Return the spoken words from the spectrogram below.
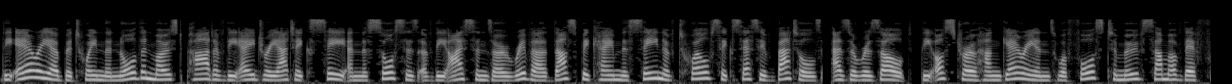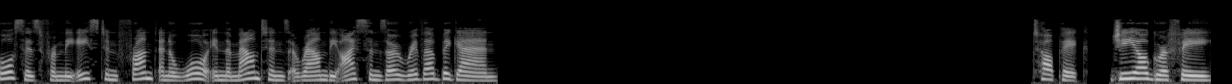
The area between the northernmost part of the Adriatic Sea and the sources of the Isonzo River thus became the scene of twelve successive battles. As a result, the Austro-Hungarians were forced to move some of their forces from the Eastern Front and a war in the mountains around the Isonzo River began. Geography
